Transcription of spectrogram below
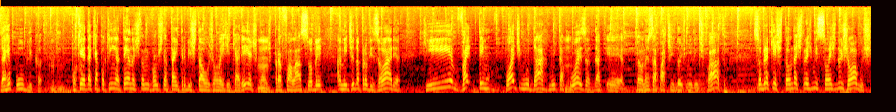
da República. Uhum. Porque daqui a pouquinho até nós estamos, vamos tentar entrevistar o João Henrique Areias, Cláudio, uhum. para falar sobre a medida provisória que vai, tem, pode mudar muita uhum. coisa, da, é, pelo menos a partir de 2024, sobre a questão das transmissões dos jogos.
